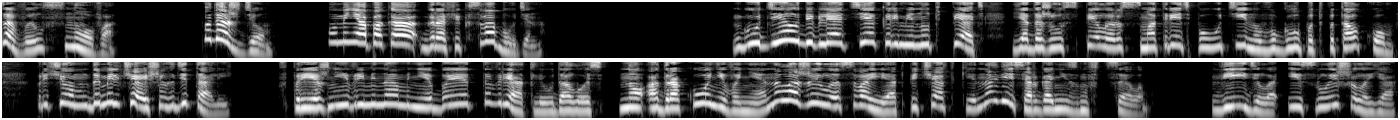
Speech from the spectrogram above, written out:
завыл снова. Подождем. У меня пока график свободен. Гудел библиотекарь минут пять. Я даже успела рассмотреть паутину в углу под потолком причем до мельчайших деталей. В прежние времена мне бы это вряд ли удалось, но одраконивание наложило свои отпечатки на весь организм в целом. Видела и слышала я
